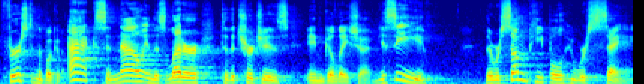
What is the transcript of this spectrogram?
First in the book of Acts, and now in this letter to the churches in Galatia. You see, there were some people who were saying,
